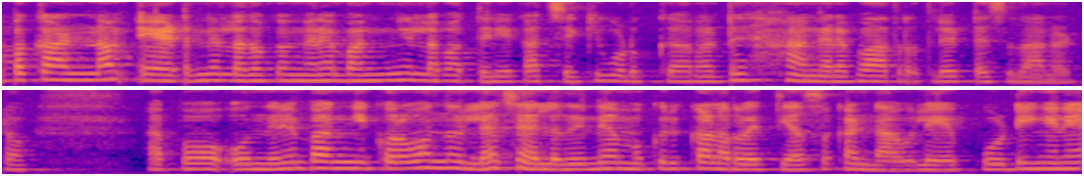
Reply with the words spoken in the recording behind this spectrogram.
അപ്പൊ കണ്ണം ഏട്ടനുള്ളതൊക്കെ ഇങ്ങനെ ഭംഗിയുള്ള പത്തിരിയൊക്കെ അച്ചയ്ക്ക് കൊടുക്കുക പറഞ്ഞിട്ട് അങ്ങനെ പാത്രത്തിൽ ഇട്ടച്ചതാണ് കേട്ടോ. അപ്പോൾ ഒന്നിനും ഭംഗിക്കുറവൊന്നുമില്ല. ചിലതിന് നമുക്കൊരു കളർ വ്യത്യാസമൊക്കെ ഉണ്ടാവില്ലേ പൊടി ഇങ്ങനെ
